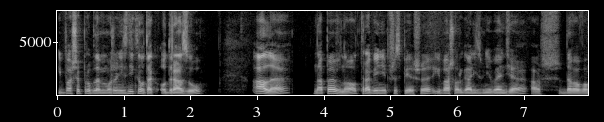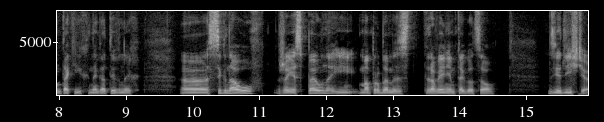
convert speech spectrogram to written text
i wasze problemy może nie znikną tak od razu, ale na pewno trawienie przyspieszy i wasz organizm nie będzie aż dawał wam takich negatywnych e, sygnałów że jest pełny i ma problemy z trawieniem tego, co zjedliście.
